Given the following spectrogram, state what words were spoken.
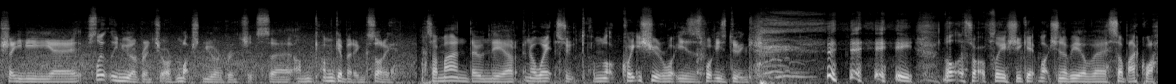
shiny, uh, slightly newer bridge, or much newer bridge. It's uh, I'm, I'm gibbering, sorry. It's a man down there in a wetsuit. I'm not quite sure what he's what he's doing. Not the sort of place you get much in the way of uh, sub aqua.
